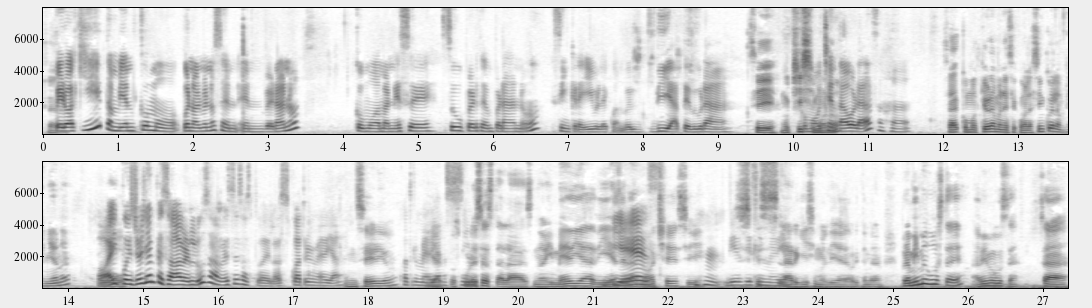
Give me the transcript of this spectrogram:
Claro. Pero aquí también como, bueno, al menos en, en verano, como amanece súper temprano, es increíble cuando el día te dura Sí, muchísimo, como 80 ¿no? horas. Ajá. O sea, ¿como a qué hora amanece? ¿Como a las 5 de la mañana? Ay, ¿O- pues yo ya empezaba a ver luz a veces hasta de las cuatro y media. ¿En serio? Cuatro y media, Ya sí. oscurece hasta las nueve y media, 10 de la Diez. noche, sí. Ujú, diez, es diez que y es media. larguísimo el día ahorita en verano. Pero a mí me gusta, ¿eh? A mí me gusta. O sea,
